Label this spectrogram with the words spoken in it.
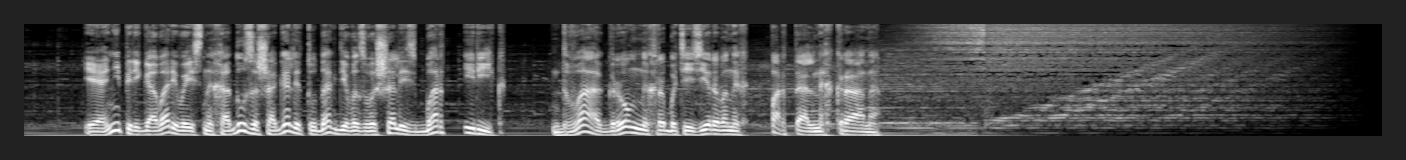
и они, переговариваясь на ходу, зашагали туда, где возвышались Барт и Рик. Два огромных роботизированных портальных крана –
